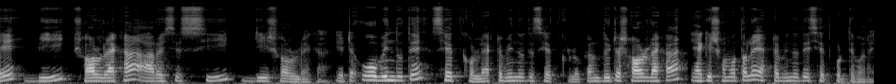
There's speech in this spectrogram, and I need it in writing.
এ বি সরল রেখা, আর হচ্ছে সি ডি সরল রেখা। এটা ও বিন্দুতে ছেদ করল, একটা বিন্দুতে ছেদ করল, কারণ দুইটা সরল রেখা একই সমতলে একটা বিন্দুতে ছেদ করতে পারে।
